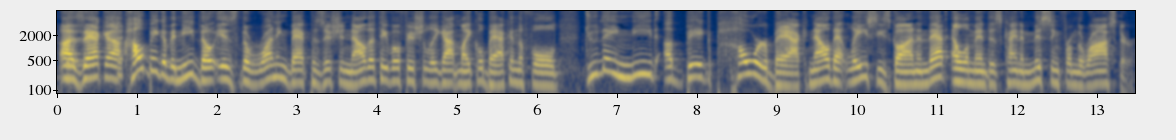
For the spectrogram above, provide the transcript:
Uh, Zach, uh, how big of a need, though, is the running back position now that they've officially got Michael back in the fold? Do they need a big power back now that Lacy's gone and that element is kind of missing from the roster?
